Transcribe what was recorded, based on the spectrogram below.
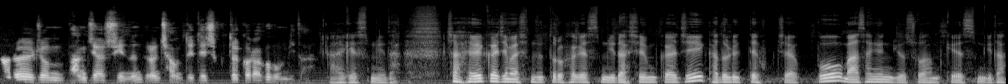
훼손을 좀 방지할 수 있는 그런 차원들이 될 거라고 봅니다. 알겠습니다. 자, 여기까지 말씀 듣도록 하겠습니다. 지금까지 가톨릭대 국제학부 마상현 교수와 함께 했습니다.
